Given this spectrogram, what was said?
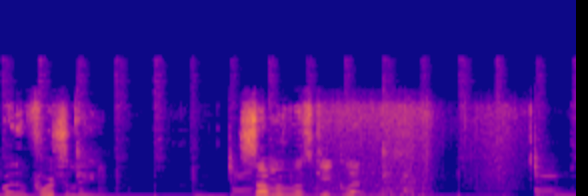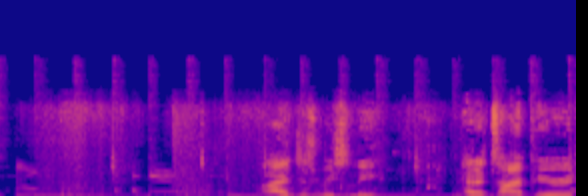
But unfortunately, some of us get gluttonous. I just recently had a time period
